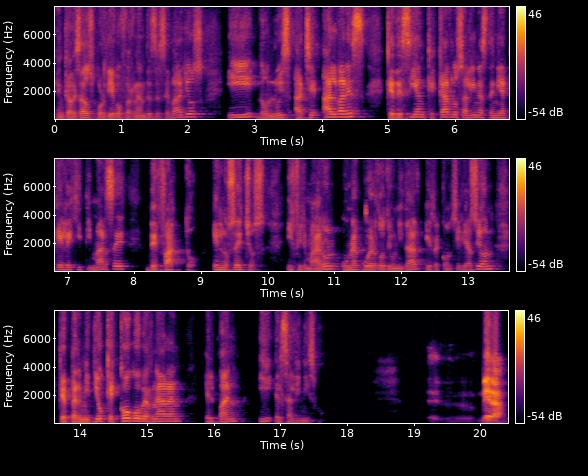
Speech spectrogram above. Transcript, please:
encabezados por Diego Fernández de Ceballos y don Luis H. Álvarez, que decían que Carlos Salinas tenía que legitimarse de facto en los hechos y firmaron un acuerdo de unidad y reconciliación que permitió que cogobernaran el PAN y el salinismo. Mira,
